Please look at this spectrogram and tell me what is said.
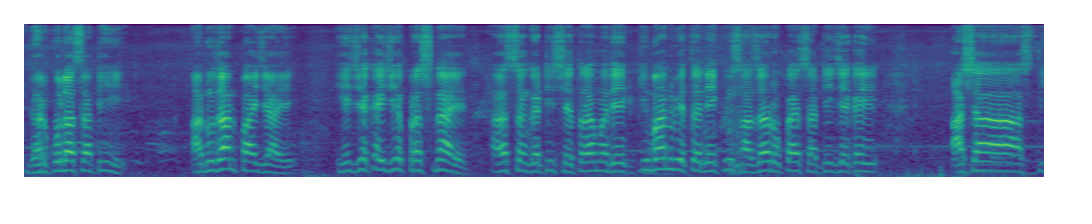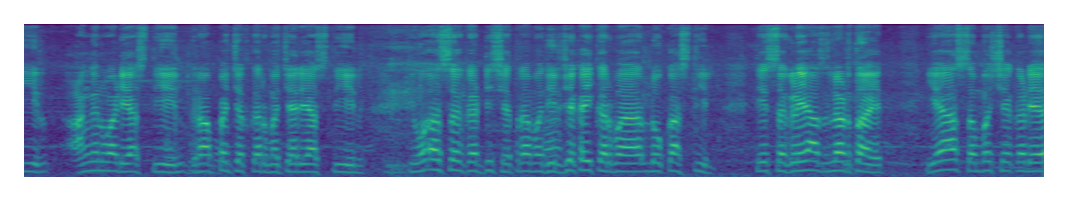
घरकुलासाठी अनुदान पाहिजे आहे. हे जे काही जे प्रश्न आहेत असंघटित क्षेत्रामध्ये किमान वेतन एकवीस हजार रुपयासाठी जे काही आशा असतील अंगणवाडी असतील ग्रामपंचायत कर्मचारी असतील किंवा असंघटित क्षेत्रामधील जे काही कर्म लोक असतील ते सगळे आज लढत आहेत. या समस्येकडे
